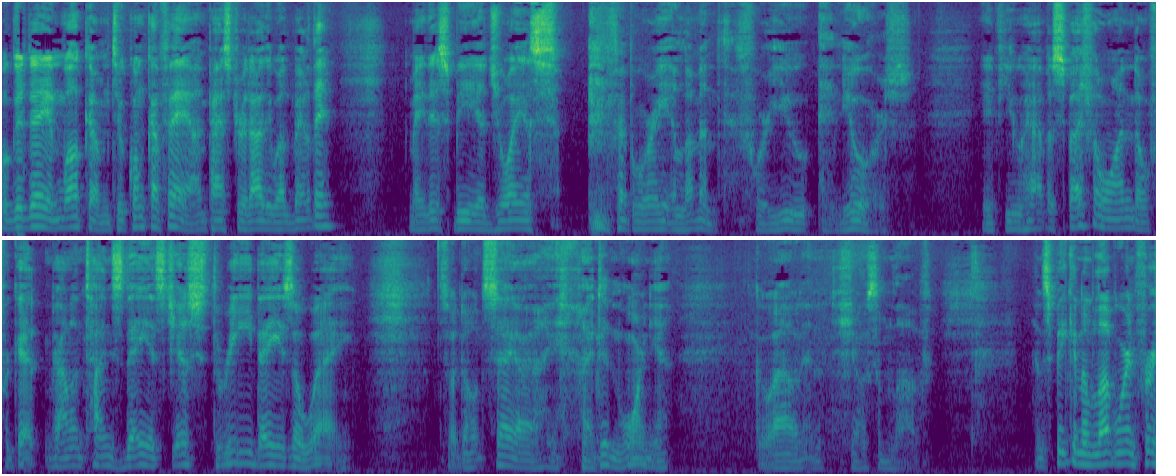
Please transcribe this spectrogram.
Well, good day and welcome to Con Café. I'm Pastor Eladio Valverde. May this be a joyous February 11th for you and yours. If you have a special one, don't forget Valentine's Day is just three days away. So don't say I, I didn't warn you. Go out and show some love. And speaking of love, we're in 1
